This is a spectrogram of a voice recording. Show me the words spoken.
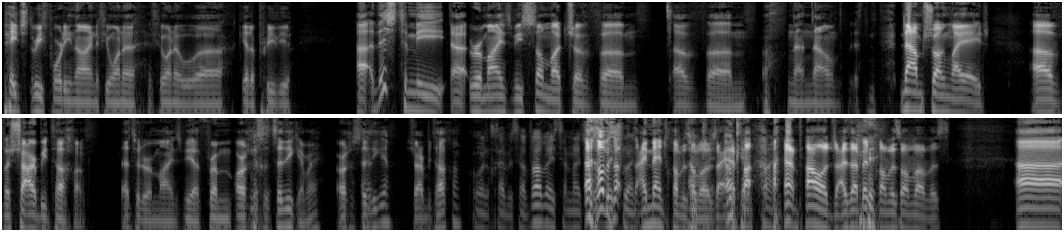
page three forty nine. If you want to, if you want to uh, get a preview, uh, this to me uh, reminds me so much of um, of um, oh, now, now now I'm showing my age of Shar Bitachon. That's what it reminds me of from Orchis Tzadikim, right? Orchis Tzadikim, Shar Bitachon. Or the Chavis Havavis, I'm not Uh, sure Chavos- which one. I meant Chavos Okay, Avos. I, okay, I apologize. I meant Chavos Avos. Uh,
